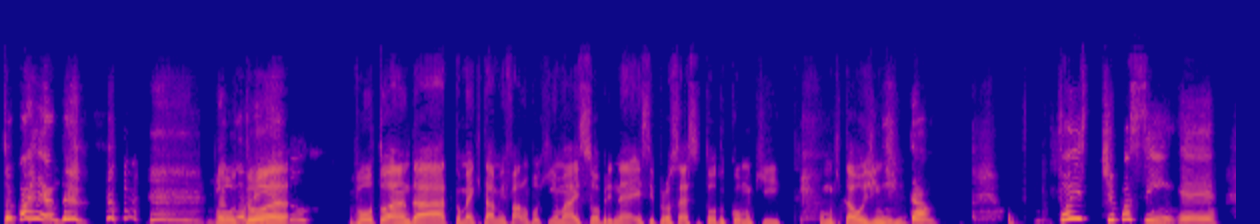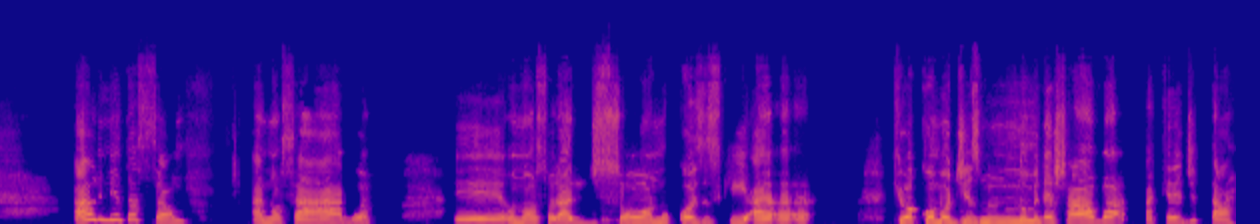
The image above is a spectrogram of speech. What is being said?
tô correndo. Voltou, tô correndo. A, voltou a andar, como é que tá? Me fala um pouquinho mais sobre né, esse processo todo, como que, como que tá hoje em dia? Então, foi tipo assim, é, a alimentação, a nossa água, é, o nosso horário de sono, coisas que, a, a, que o acomodismo não me deixava acreditar.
